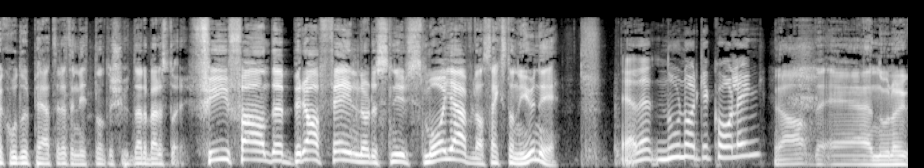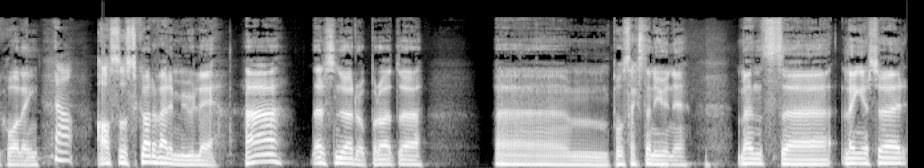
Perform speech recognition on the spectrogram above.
med kodeord P3 til 1987, der det bare står Fy faen, det er bra feil når det snur småjævla 16. juni. Er det Nord-Norge calling? Ja, det er Nord-Norge calling. Ja. Altså, skal det være mulig? Hæ? Der snør det oppe, da, vet du. Uh, på 16. juni. Mens uh, lenger sør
